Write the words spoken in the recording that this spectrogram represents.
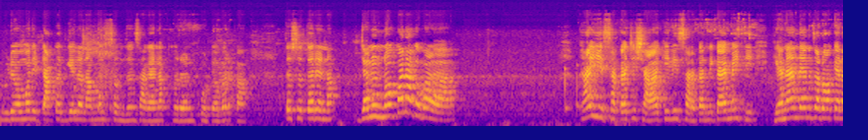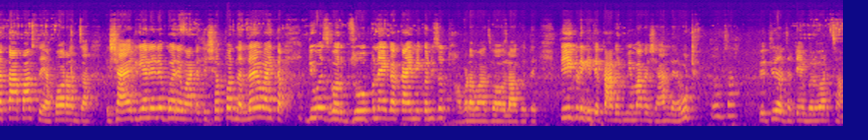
व्हिडिओमध्ये टाकत गेलं ना मग समजून सगळ्यांना खरं खोटं बरं का? तसं तर आहे ना. जानू नको ना ग बाळा. काय ही सकाळची शाळा केली सरकारने काय माहिती? घेण्या देण्याचा डोक्याला ताप असतो या पोरांचा. ते शाळेत गेलेले बरे वाटत ते शपथ ना लय वाईट. दिवसभर झोप नाही का काय नाही कणीच थोबडा वाजवावं लागत आहे. ते इकडे घेते कागद मी मागाशी आणलेला. उठ. तुमचा? ते तिथं टेबलवरचा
